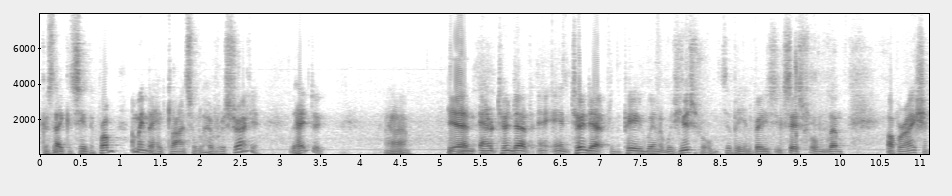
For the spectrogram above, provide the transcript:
because they could see the problem. I mean, they had clients all over Australia. They had to. Uh, Yeah. and, and it turned out, and turned out for the period when it was useful to be a very successful um, operation.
